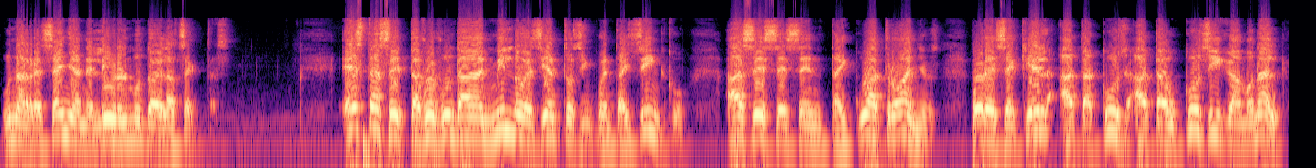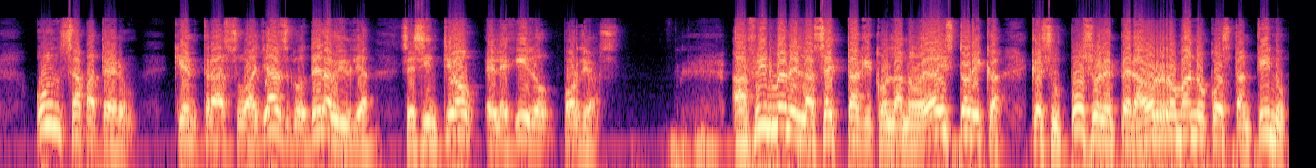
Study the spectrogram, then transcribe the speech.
una reseña en el libro El Mundo de las Sectas. Esta secta fue fundada en 1955, hace 64 años, por Ezequiel Ataucusi Gamonal, un zapatero, quien tras su hallazgo de la Biblia se sintió elegido por Dios. Afirman en la secta que con la novedad histórica que supuso el emperador romano Constantino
